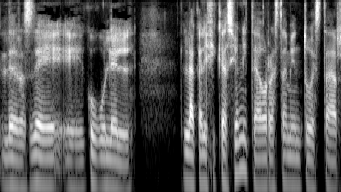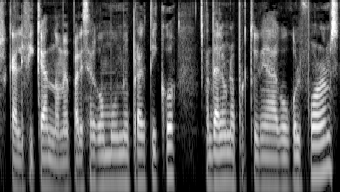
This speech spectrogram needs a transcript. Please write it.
les dé eh, Google la calificación y te ahorras también tú estar calificando. Me parece algo muy muy práctico. Darle una oportunidad a Google Forms.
